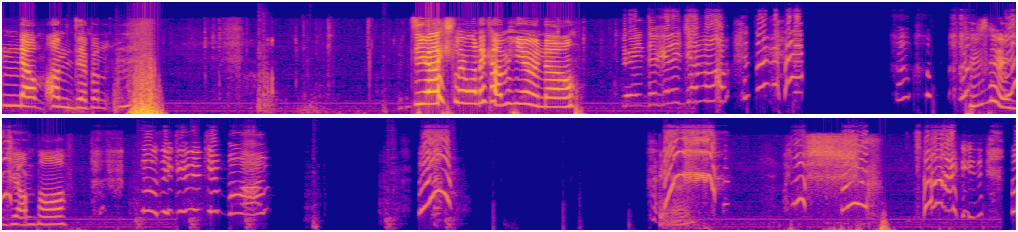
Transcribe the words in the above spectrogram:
No, I'm dipping. Do you actually want to come here or no? Wait, they're gonna jump off. Who's gonna jump off? No, they didn't jump off. Died. no,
